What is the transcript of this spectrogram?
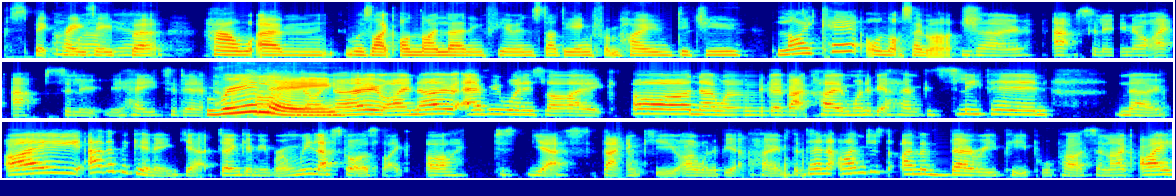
It's a bit crazy, oh, wow, yeah. but how um was like online learning for you and studying from home? Did you like it or not so much? No absolutely not. I absolutely hated it really? I, know i know everyone is like oh no I want to go back home want to be at home can sleep in. No i at the beginning yeah don't get me wrong we left school i was like oh just yes thank you i want to be at home. But then i'm just i'm a very people person like i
